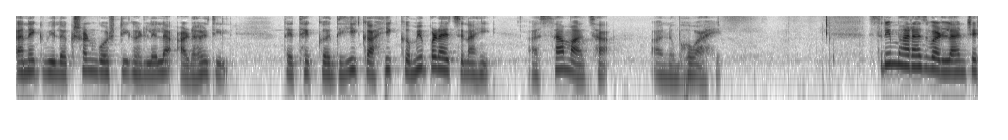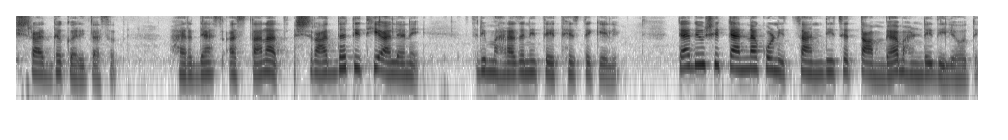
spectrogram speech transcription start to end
अनेक विलक्षण गोष्टी घडलेल्या आढळतील. तेथे कधीही काही कमी पडायचे नाही असा माझा अनुभव आहे. श्री महाराज वडिलांचे श्राद्ध करीत असत. हरद्यास असतानाच श्राद्ध तिथी आल्याने श्री महाराजांनी तेथेच ते केले. त्या दिवशी त्यांना कोणी चांदीचे तांब्या भांडे दिले होते.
